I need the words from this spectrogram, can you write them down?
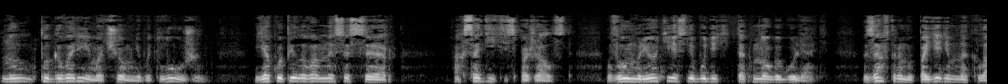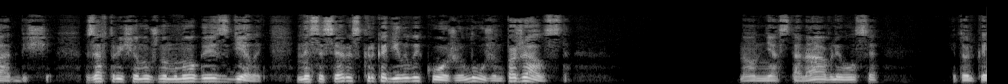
Ну, поговорим о чем-нибудь, Лужин. Я купила вам НССР. Ах, садитесь, пожалуйста. Вы умрете, если будете так много гулять. Завтра мы поедем на кладбище. Завтра еще нужно многое сделать. НССР из крокодиловой кожи. Лужин, пожалуйста. Но он не останавливался и только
